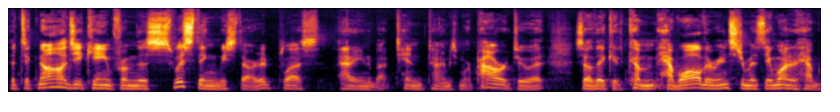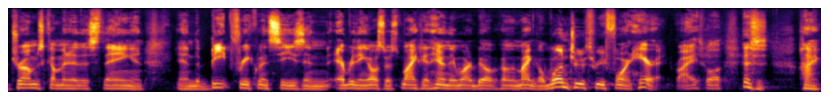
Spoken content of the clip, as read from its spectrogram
the technology came from this Swiss thing we started, plus adding about 10 times more power to it. So they could come have all their instruments. They wanted to have drums come into this thing and, and the beat frequencies and everything else was mic'd in here and they wanted to be able to come to the mic and go one two three four and hear it right? Well this is like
